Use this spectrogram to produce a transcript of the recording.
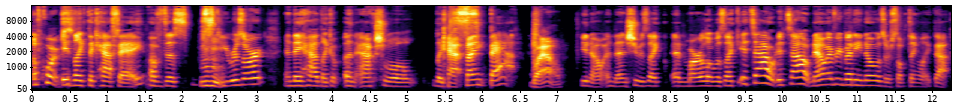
Of course. in like the cafe of this Mhm. ski resort, and they had like a, an actual like Cat fight? spat, wow. You know. And then she was like, and Marla was like, "It's out, it's out now. Everybody knows," or something like that.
